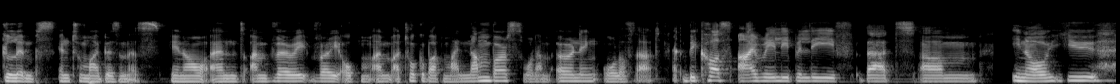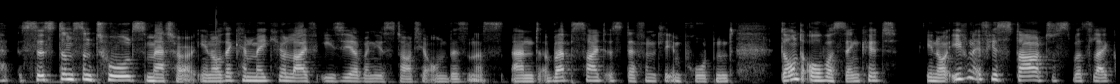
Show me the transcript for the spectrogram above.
glimpse into my business, you know, and I'm very, very open. I'm, I talk about my numbers, what I'm earning, all of that, because I really believe that, um, you know, you systems and tools matter. You know, they can make your life easier when you start your own business, and a website is definitely important. Don't overthink it. You know, even if you start just with like,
